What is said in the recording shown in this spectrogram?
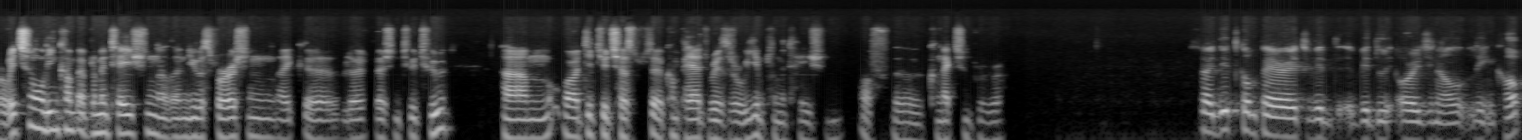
original LeanCOP implementation or the newest version, like uh, version 2.2? Um, or did you just uh, compare it with the re-implementation of the connection prover? So I did compare it with with original LeanCOP,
